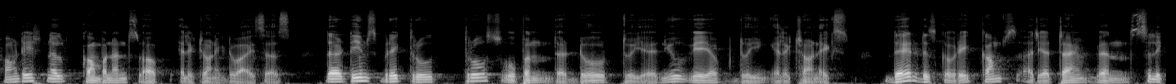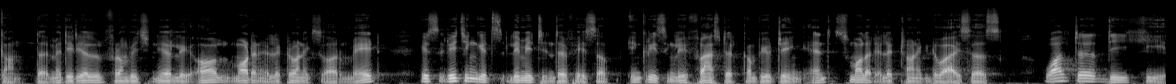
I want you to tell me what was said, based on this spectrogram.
foundational components of electronic devices. The team's breakthrough throws open the door to a new way of doing electronics. Their discovery comes at a time when silicon, the material from which nearly all modern electronics are made, is reaching its limit in the face of increasingly faster computing and smaller electronic devices. Walter de Heer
